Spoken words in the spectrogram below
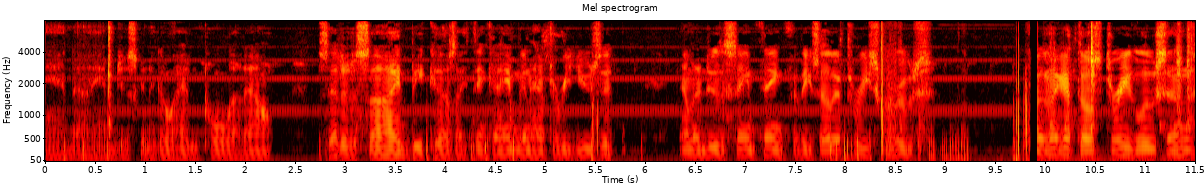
and I am just going to go ahead and pull that out. Set it aside because I think I am going to have to reuse it. I'm going to do the same thing for these other three screws. I got those three loosened.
